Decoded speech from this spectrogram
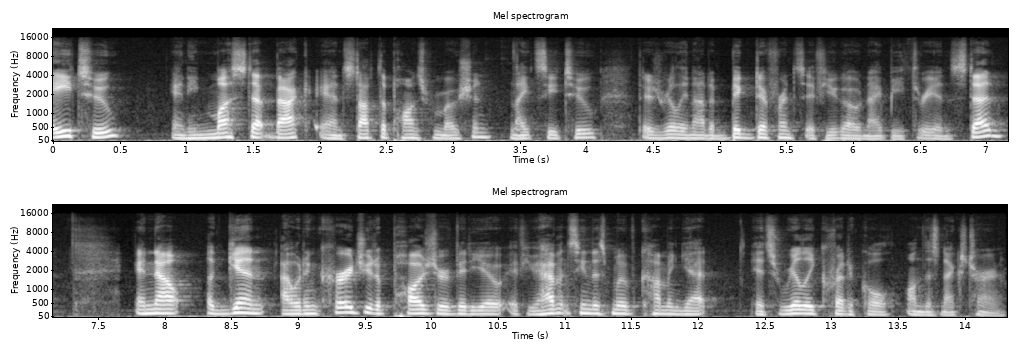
A2, and he must step back and stop the pawn's promotion. Knight c2. There's really not a big difference if you go knight b3 instead. And now, again, I would encourage you to pause your video if you haven't seen this move coming yet. It's really critical on this next turn.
